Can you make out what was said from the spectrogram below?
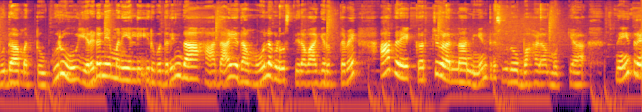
ಬುಧ ಮತ್ತು ಗುರು ಎರಡನೇ ಮನೆಯಲ್ಲಿ ಇರುವುದರಿಂದ ಆದಾಯದ ಮೂಲಗಳು ಸ್ಥಿರವಾಗಿರುತ್ತವೆ. ಆದರೆ ಖರ್ಚುಗಳನ್ನು ನಿಯಂತ್ರಿಸುವುದು ಬಹಳ ಮುಖ್ಯ. ಸ್ನೇಹಿತರೆ,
